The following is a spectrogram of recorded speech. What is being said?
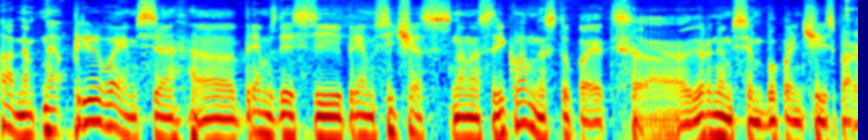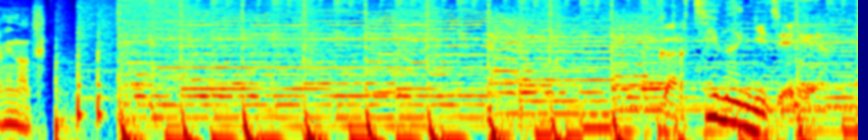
Ладно, э, прерываемся э, прямо здесь и прямо сейчас на нас реклама наступает. Э, вернемся буквально через пару минут. Картина недели.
